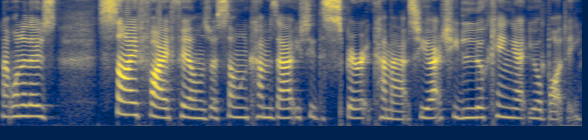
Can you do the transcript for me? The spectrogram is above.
Like one of those sci fi films where someone comes out, you see the spirit come out. So you're actually looking at your body.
